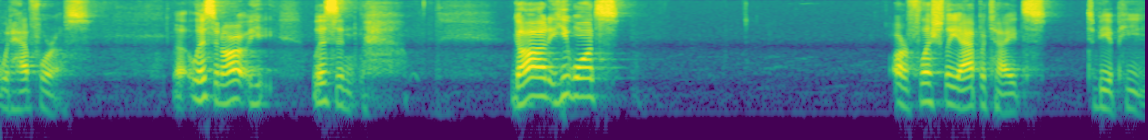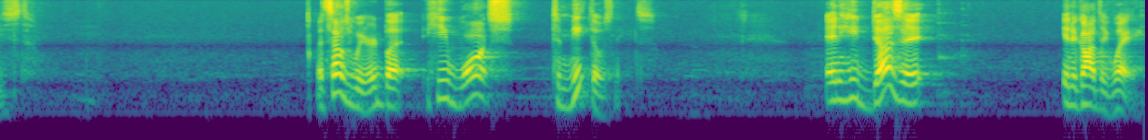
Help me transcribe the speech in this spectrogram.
would have for us. Uh, listen, our, he, listen, God, He wants our fleshly appetites to be appeased. That sounds weird, but he wants to meet those needs. And he does it in a godly way.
